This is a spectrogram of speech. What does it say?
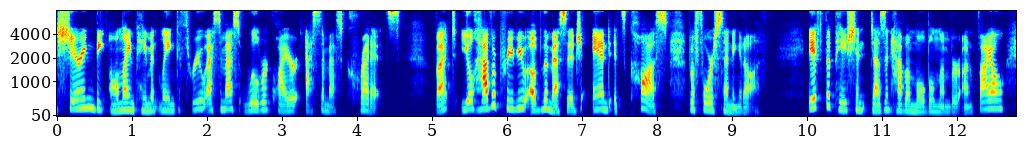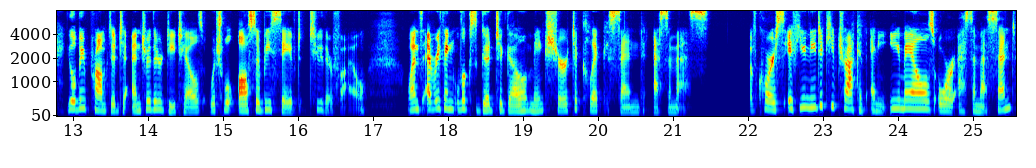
sharing the online payment link through SMS will require SMS credits, but you'll have a preview of the message and its costs before sending it off. If the patient doesn't have a mobile number on file, you'll be prompted to enter their details, which will also be saved to their file. Once everything looks good to go, make sure to click Send SMS. Of course, if you need to keep track of any emails or SMS sent,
